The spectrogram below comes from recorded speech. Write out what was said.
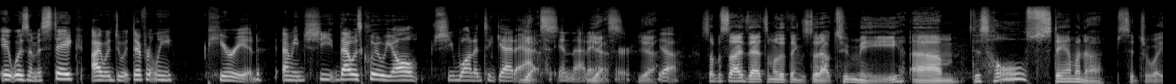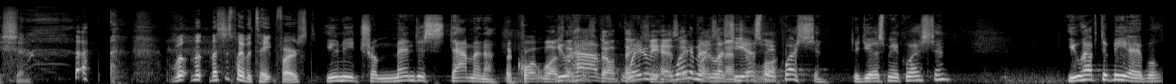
it was a mistake. I would do it differently. period. I mean, she that was clearly all she wanted to get at Yes. in that Yes. answer. Yeah. Yeah. So besides that, some other things stood out to me. Um, this whole stamina situation. Well, let- let's just play the tape first. You need tremendous stamina. The quote was, you "I just have, don't think wait a, she has wait a a minute, Lester. You asked me a question. Did you ask me a question? You have to be able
